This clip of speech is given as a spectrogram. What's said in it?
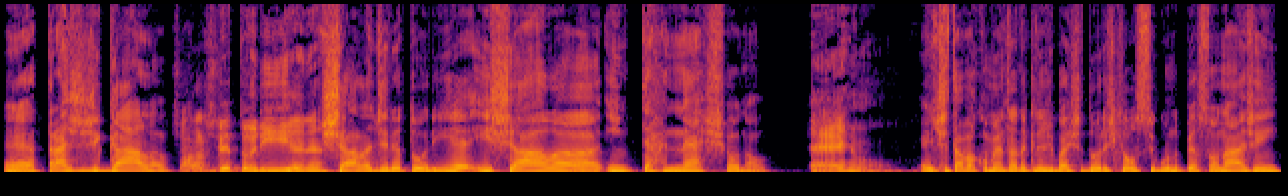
É, traje de gala, Charla diretoria, né? charla diretoria e charla international. É, irmão. A gente tava comentando aqui nos bastidores que é o segundo personagem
